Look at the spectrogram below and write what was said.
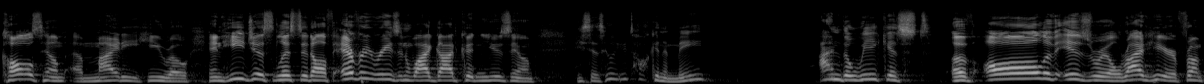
calls him a mighty hero. And he just listed off every reason why God couldn't use him. He says, Who are you talking to me? I'm the weakest of all of Israel, right here, from,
